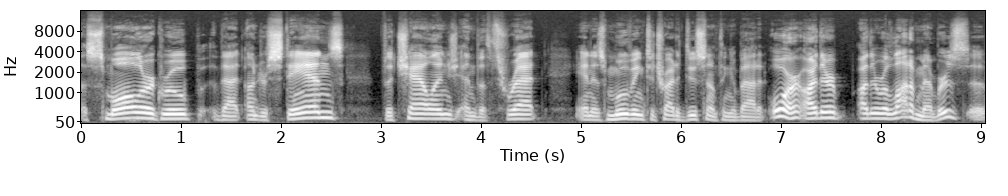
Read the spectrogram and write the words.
a smaller group that understands the challenge and the threat and is moving to try to do something about it? Or are there are there a lot of members uh,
